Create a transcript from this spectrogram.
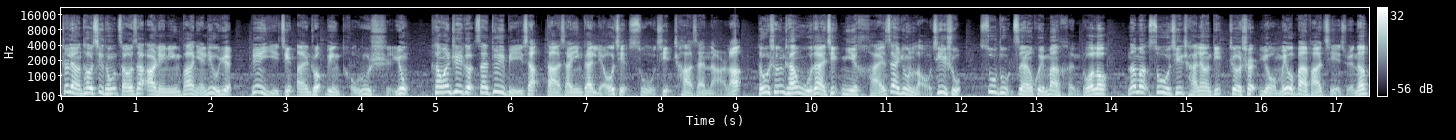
这两套系统早在2008年6月便已经安装并投入使用。看完这个，再对比一下，大家应该了解苏五七差在哪儿了。都生产五代机，你还在用老技术，速度自然会慢很多喽。那么苏五七产量低，这事儿有没有办法解决呢？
